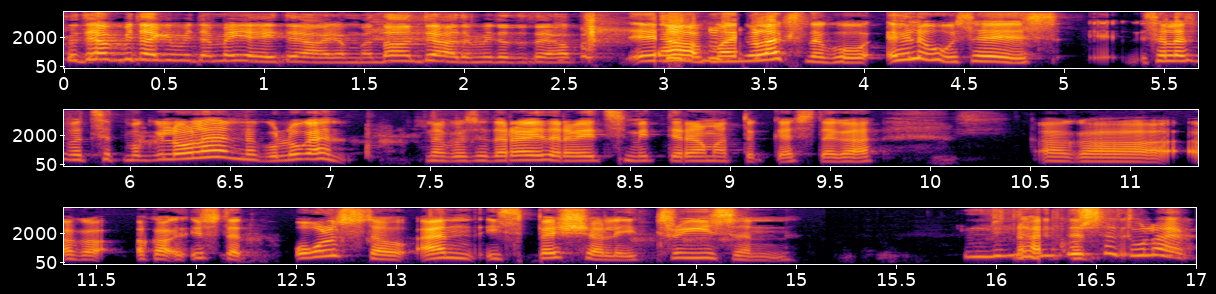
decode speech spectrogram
ta teab midagi, mida meie ei tea ja ma tahan teada, mida ta teab. ja ma ei oleks nagu elu sees selles mõttes, et ma küll olen nagu lugenud nagu seda Raider Waite-Smithi raamatukest, aga, aga, aga, aga just, et also and especially treason, kust see tuleb,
